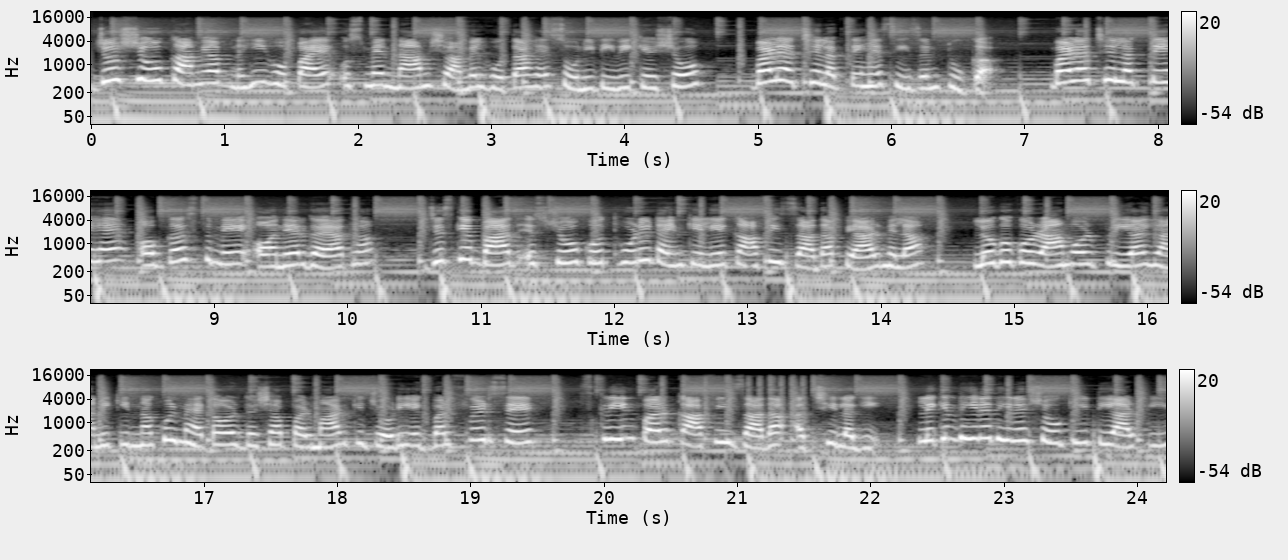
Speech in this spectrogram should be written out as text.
जो शो कामयाब नहीं हो पाए, उसमें नाम शामिल होता है सोनी टीवी के शो बड़े अच्छे लगते हैं सीज़न टू का। बड़े अच्छे लगते हैं। अगस्त में ऑन एयर गया था, जिसके बाद इस शो को थोड़े टाइम के लिए काफ़ी ज़्यादा प्यार मिला। लोगों को राम और प्रिया यानी कि नकुल मेहता और दिशा परमार की जोड़ी एक बार फिर से स्क्रीन पर काफ़ी ज़्यादा अच्छी लगी। लेकिन धीरे धीरे शो की टीआरपी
